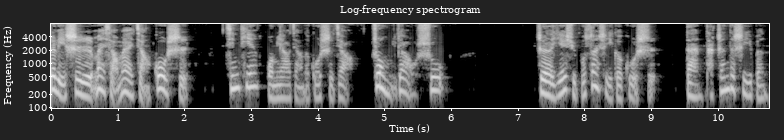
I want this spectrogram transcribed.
这里是麦小麦讲故事。今天我们要讲的故事叫《重要书》。这也许不算是一个故事，但它真的是一本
